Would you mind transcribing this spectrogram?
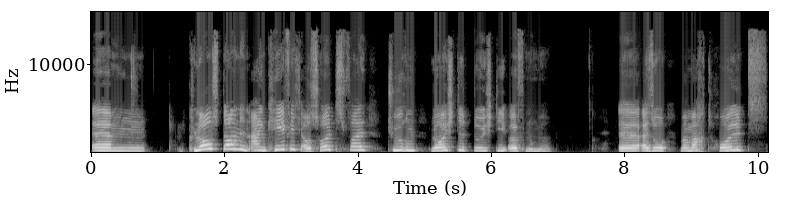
ähm, close down in einen Käfig aus Holzfalltüren leuchtet durch die Öffnungen. Äh, also man macht Holz,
